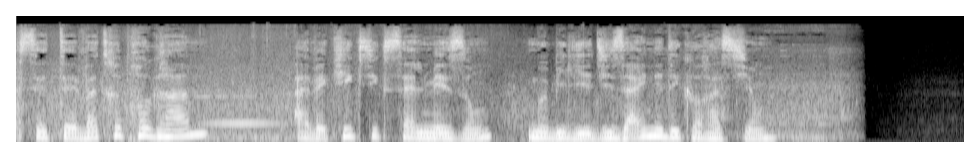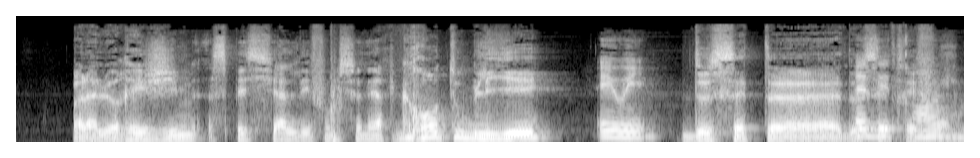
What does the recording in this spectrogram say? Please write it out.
C'était votre programme avec XXL Maison, Mobilier Design et Décoration. Voilà le régime spécial des fonctionnaires, grand oublié eh oui. de cette, euh, de cette réforme.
